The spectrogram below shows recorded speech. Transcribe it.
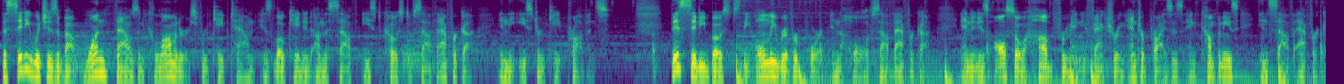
The city, which is about 1,000 kilometers from Cape Town, is located on the southeast coast of South Africa in the Eastern Cape Province. This city boasts the only river port in the whole of South Africa, and it is also a hub for manufacturing enterprises and companies in South Africa.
